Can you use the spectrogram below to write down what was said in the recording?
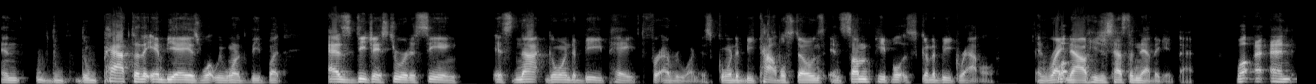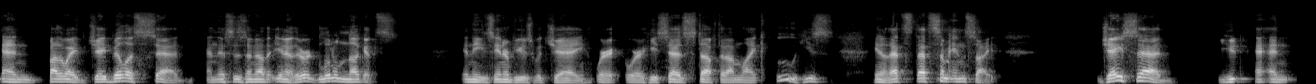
And the, the path to the NBA is what we want it to be. But as DJ Stewart is seeing, it's not going to be paved for everyone. It's going to be cobblestones, and some people it's going to be gravel. And right well, now, he just has to navigate that. Well, and and by the way, Jay Bilas said, and this is another, you know, there are little nuggets in these interviews with Jay where where he says stuff that I'm like, ooh, he's, you know, that's that's some insight. Jay said, you and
